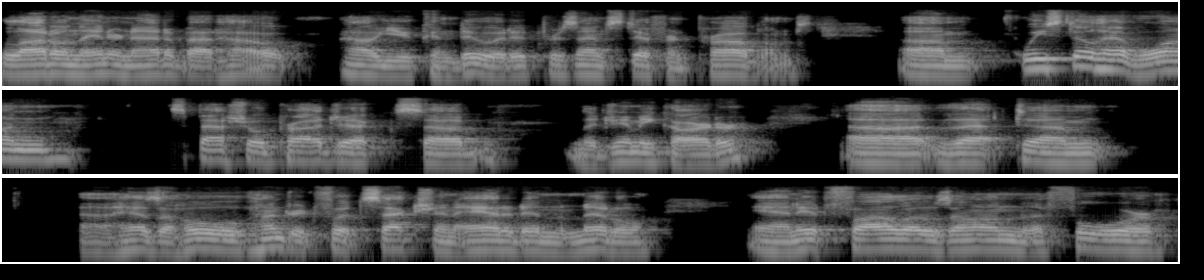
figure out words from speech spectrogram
a lot on the internet about how how you can do it. It presents different problems. Um, we still have one special project sub, the Jimmy Carter, uh, that um, uh, has a whole hundred foot section added in the middle, and it follows on the four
